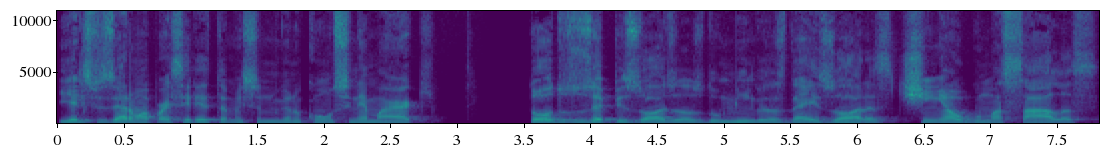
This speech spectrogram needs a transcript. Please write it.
E eles fizeram uma parceria também, se não me engano, com o Cinemark. Todos os episódios, aos domingos, às 10 horas, tinha algumas salas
